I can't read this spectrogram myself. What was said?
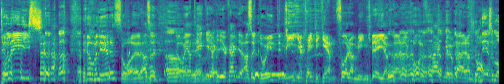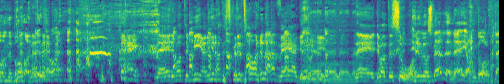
Polis! ja men är det så? Alltså, ja men jag tänker, jag, jag kan, alltså då är inte min, jag kan inte jämföra min grej att bära golfbag med att bära barn. Det är som att ha med barn. Nej, nej, det var inte meningen att det skulle ta den här vägen hörni. Nej, nej, nej. Nej, det var inte så. Är du med och smäller? Nej, jag har en golfbag.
